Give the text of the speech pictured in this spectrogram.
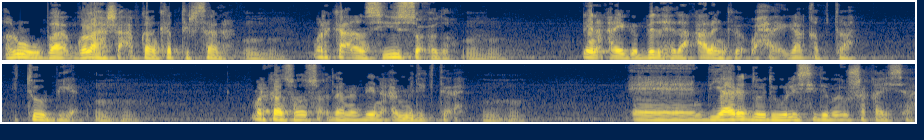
anugu baa golaha shacabkan ka tirsana. Marka aan sii socdo dhinacayga bidixda calanka waxaa iga qabta etoobiya markaan soo socdana dhinaca midigta ah. Diyaaradoodii weli sidii bay u shaqaysaa.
